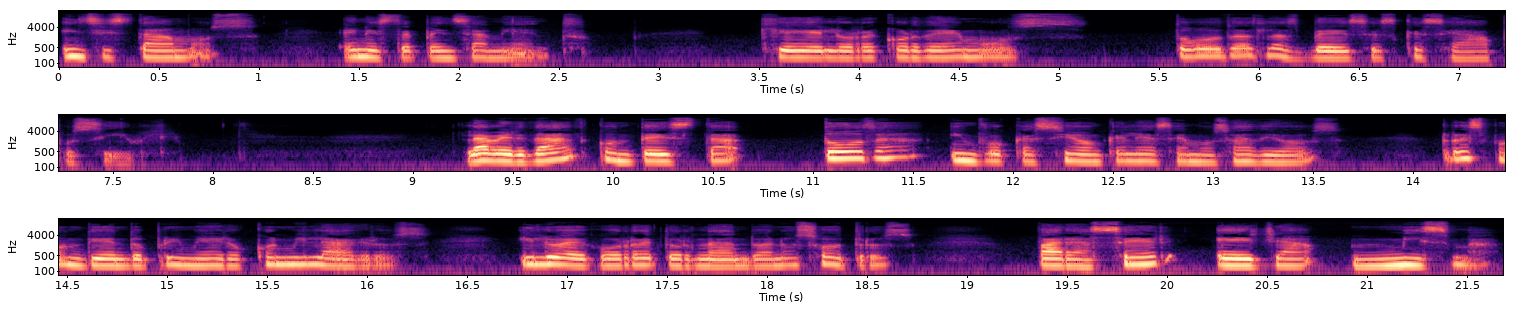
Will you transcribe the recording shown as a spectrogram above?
insistamos en este pensamiento, que lo recordemos todas las veces que sea posible. La verdad contesta toda invocación que le hacemos a Dios, respondiendo primero con milagros y luego retornando a nosotros para ser ella misma.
